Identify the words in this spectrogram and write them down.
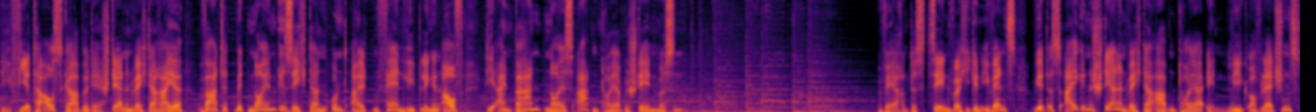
Die vierte Ausgabe der Sternenwächter-Reihe wartet mit neuen Gesichtern und alten Fanlieblingen auf, die ein brandneues Abenteuer bestehen müssen. Während des zehnwöchigen Events wird es eigene Sternenwächter-Abenteuer in League of Legends,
